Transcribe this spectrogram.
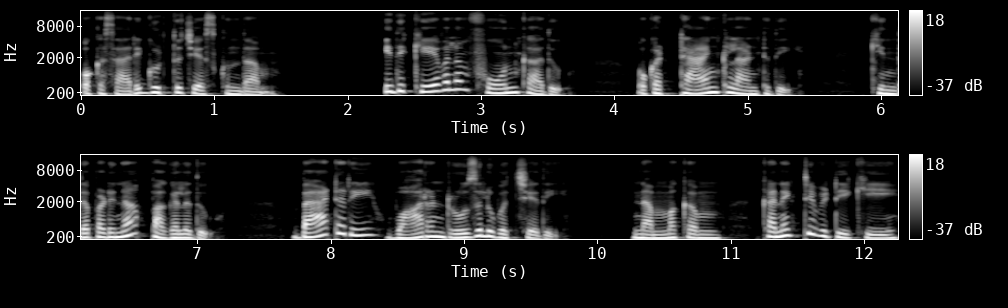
ఒకసారి గుర్తు చేసుకుందాం. ఇది కేవలం ఫోన్ కాదు ఒక ట్యాంక్ లాంటిది. కిందపడినా పగలదు. బ్యాటరీ వారం రోజులు వచ్చేది. నమ్మకం కనెక్టివిటీకి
